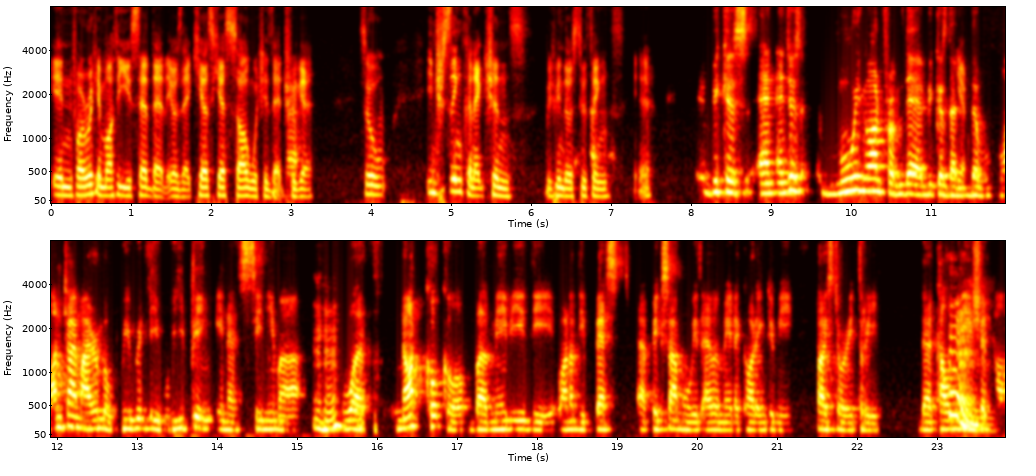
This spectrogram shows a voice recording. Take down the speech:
in for Rick and Morty, you said that it was that Chaos Chaos song, which is that Yeah. trigger. So interesting connections between those two things. Yeah. because and and just moving on from there because the, Yeah. the one time i remember vividly weeping in a cinema Mhm. was not coco but maybe the one of the best uh, pixar movies ever made according to me toy story 3 the culmination of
